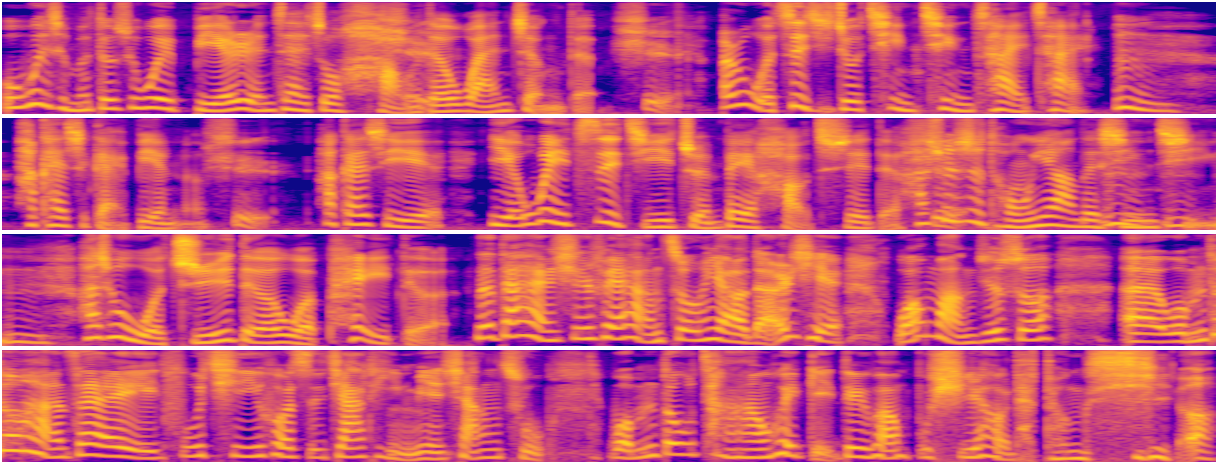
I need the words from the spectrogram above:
我为什么都是为别人在做好的、完整的，是，而我自己就庆庆菜菜？”嗯。他开始改变了，是，他开始也也为自己准备好吃的，他说是是同样的心情。嗯嗯嗯他说：“我值得，我配得。那当然是非常重要的，而且往往就是说，呃，我们通常在夫妻或是家庭里面相处，我们都常常会给对方不需要的东西啊，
